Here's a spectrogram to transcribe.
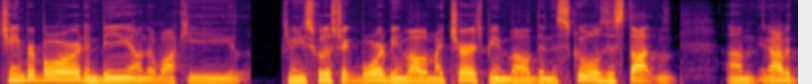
Chamber Board and being on the Waukee Community School District Board, being involved in my church, being involved in the schools. Just thought, um, you know, I would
